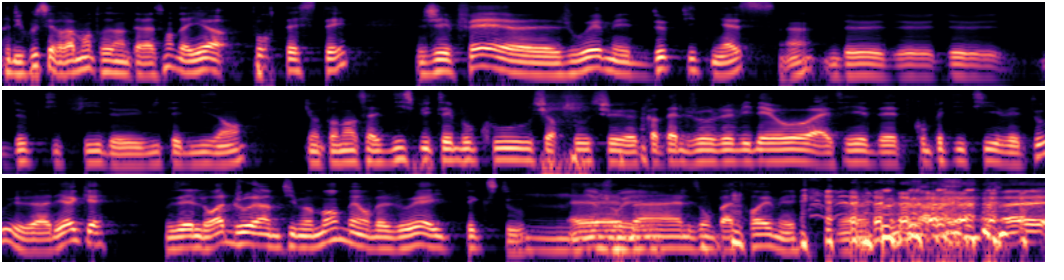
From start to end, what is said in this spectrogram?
Du coup, c'est vraiment très intéressant. D'ailleurs, pour tester, j'ai fait jouer mes deux petites nièces, hein, deux, deux petites filles de 8 et 10 ans, qui ont tendance à se disputer beaucoup, surtout sur- quand elles jouent aux jeux vidéo, à essayer d'être compétitives et tout. Et j'ai dit, OK, vous avez le droit de jouer un petit moment, mais on va jouer à It Takes Two. Mm, Eh bien joué. ben, elles ont pas trop aimé. Ouais.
